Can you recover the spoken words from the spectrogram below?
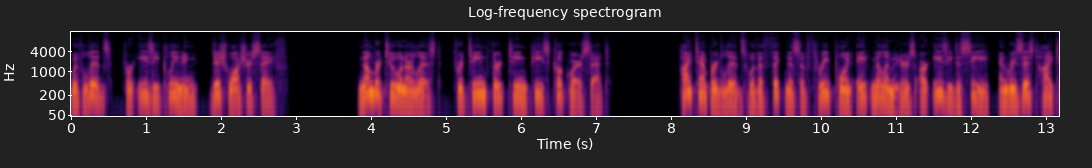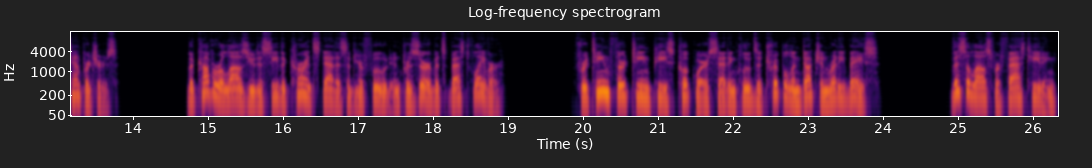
with lids for easy cleaning, dishwasher safe. Number 2 in our list FRUITEAM 13 piece cookware set. High tempered lids with a thickness of 3.8 mm are easy to see and resist high temperatures. The cover allows you to see the current status of your food and preserve its best flavor. FRUITEAM 13 piece cookware set includes a triple induction ready base. This allows for fast heating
